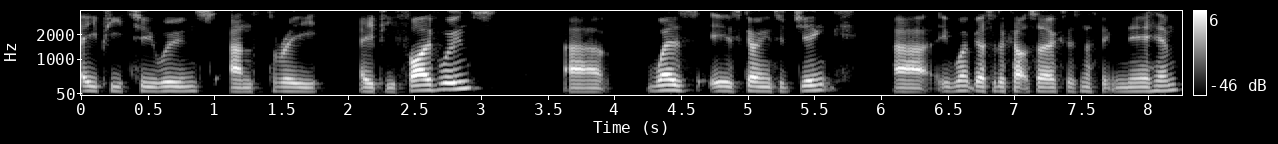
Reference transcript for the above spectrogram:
AP2 wounds and three AP5 wounds. Uh, Wes is going to jink. Uh, he won't be able to look outside because there's nothing near him.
